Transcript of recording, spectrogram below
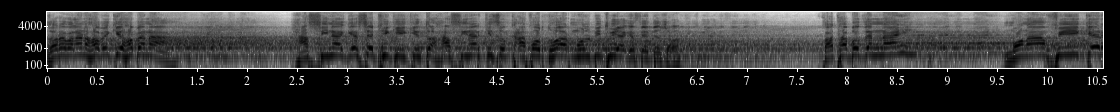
জোরে বলেন, হবে কি হবে না? হাসিনা গেছে ঠিকই, কিন্তু হাসিনার কিছু কাপড় ধোয়ার মলবি থুইয়া গেছে দেশ। কথা বোঝেন নাই? মোনাফিকের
